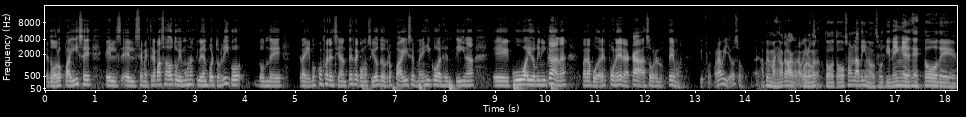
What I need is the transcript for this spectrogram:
de todos los países. El, el semestre pasado tuvimos una actividad en Puerto Rico donde traímos conferenciantes reconocidos de otros países, México, Argentina, eh, Cuba y Dominicana, para poder exponer acá sobre los temas. Y fue maravilloso. Ah, pues imagino que la- por lo Maravilloso. menos to- todos son latinos. O tienen esto de.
